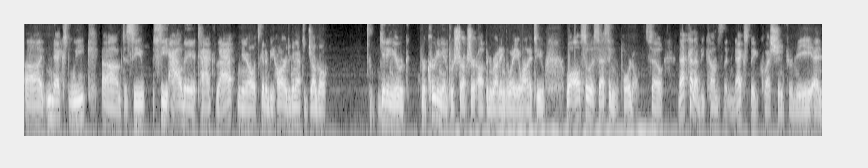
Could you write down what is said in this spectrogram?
uh, next week um, to see see how they attack that. You know, it's going to be hard. You're going to have to juggle getting your rec- recruiting infrastructure up and running the way you want it to, while also assessing the portal. So that kind of becomes the next big question for me. And,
